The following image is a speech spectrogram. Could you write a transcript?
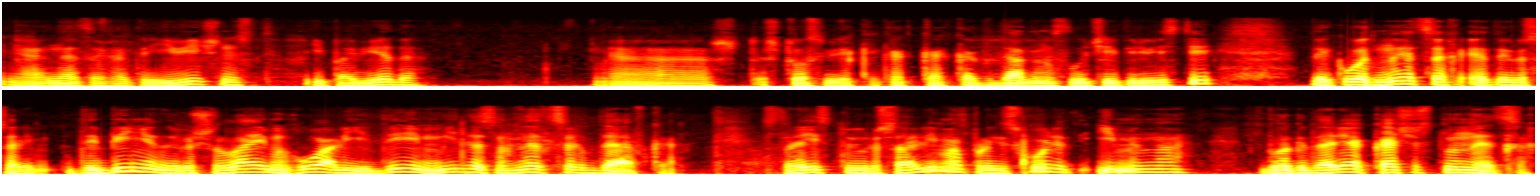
Нецах – это и вечность, и победа, Э, что, что как, как, как в данном случае перевести. Так вот, Нецах – это Иерусалим. Дебинин Иерушалаем гуаль едеем мидаса Нецах давка. Строительство Иерусалима происходит именно благодаря качеству Нецах.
